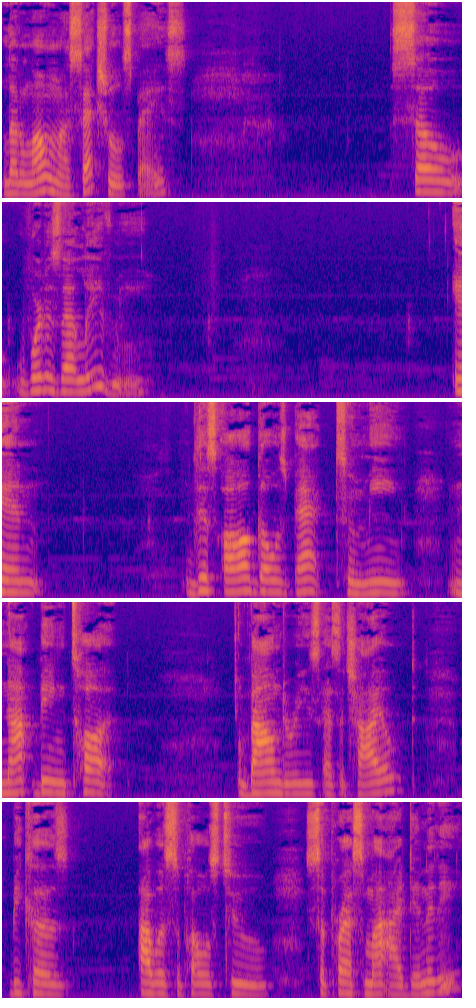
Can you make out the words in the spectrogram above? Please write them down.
let alone my sexual space. So, where does that leave me? And this all goes back to me not being taught boundaries as a child because I was supposed to suppress my identity.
